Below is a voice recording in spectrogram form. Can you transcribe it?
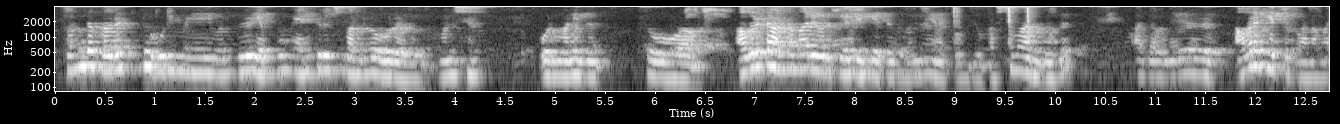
சொந்த கருத்து உரிமையை வந்து எப்பவும் என்கரேஜ் பண்ணுற ஒரு மனுஷன் ஒரு மனிதன். ஸோ அவர்கிட்ட அந்த மாதிரி ஒரு கேள்வி கேட்டது வந்து எனக்கு கொஞ்சம் கஷ்டமாக இருந்தது. அது வந்து அவரை கேட்டிருக்கலாம் நம்ம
